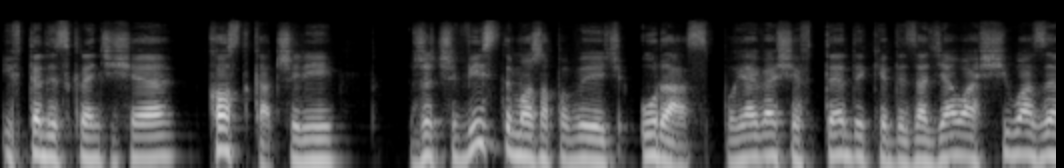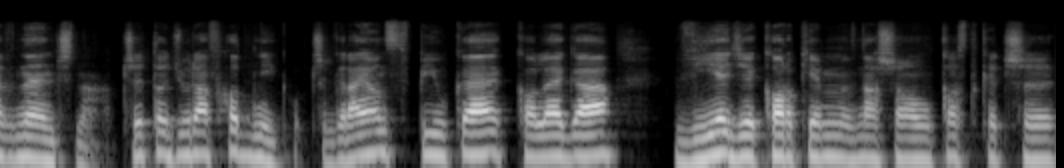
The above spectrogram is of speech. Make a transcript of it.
i wtedy skręci się kostka, czyli rzeczywisty, można powiedzieć, uraz pojawia się wtedy, kiedy zadziała siła zewnętrzna, czy to dziura w chodniku, czy grając w piłkę kolega wjedzie korkiem w naszą kostkę czy,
